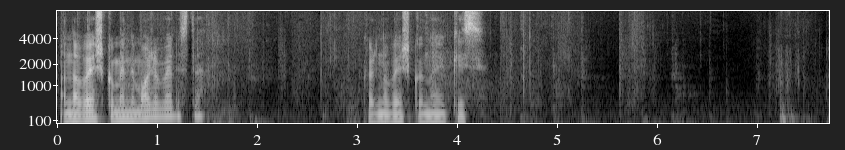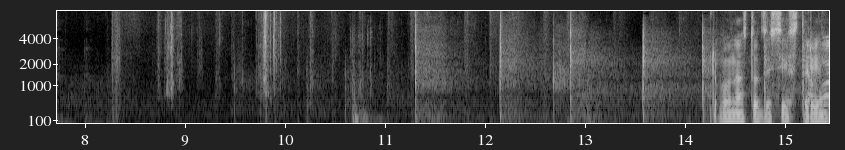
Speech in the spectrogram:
А на вишку ми не можемо вилізти? Кажу, на вишку на якийсь. Треба у нас тут з усіх сторін.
